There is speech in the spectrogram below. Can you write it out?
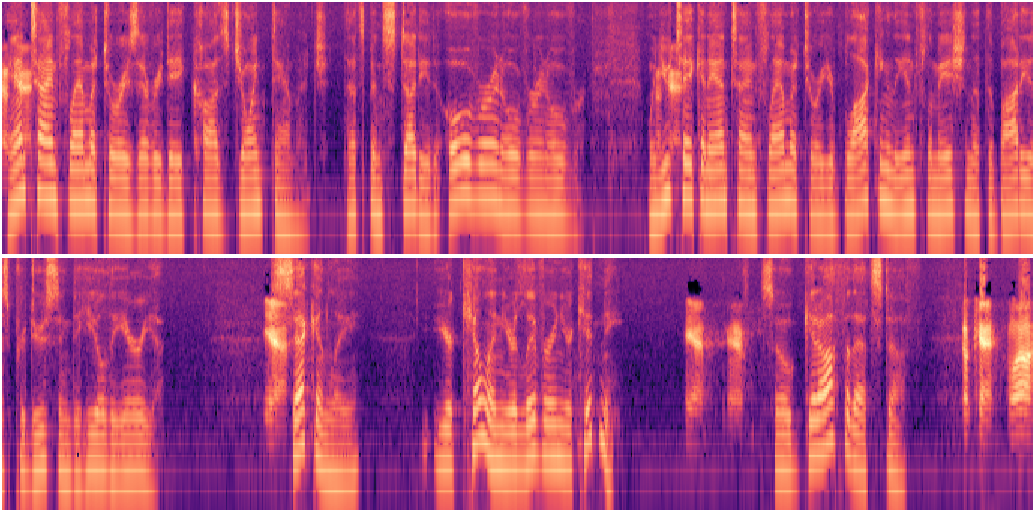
Okay. Anti-inflammatories every day cause joint damage. That's been studied over and over and over. When you take an anti-inflammatory, you're blocking the inflammation that the body is producing to heal the area. yeah, Secondly, you're killing your liver and your kidney. yeah, yeah. So get off of that stuff. Okay. Well,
